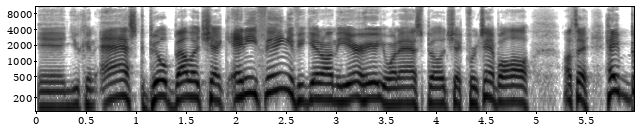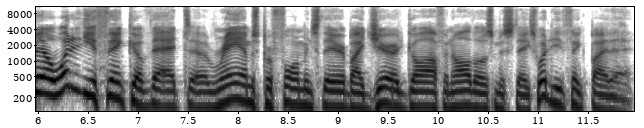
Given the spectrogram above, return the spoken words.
and you can ask Bill Belichick anything. If you get on the air here, you want to ask Belichick, for example, I'll, I'll say, Hey, Bill, what did you think of that uh, Rams performance there by Jared Goff and all those mistakes? What did you think by that?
